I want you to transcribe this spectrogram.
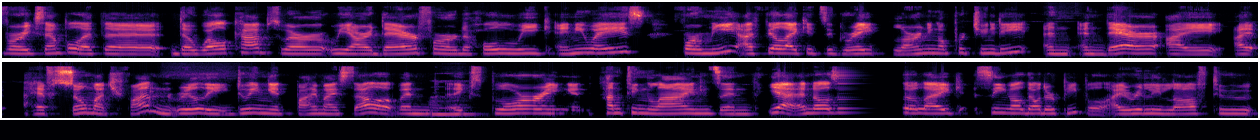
for example, at the the World Cups, where we are there for the whole week anyways for me i feel like it's a great learning opportunity. And and there i i have so much fun really doing it by myself and mm-hmm. exploring and hunting lines and yeah and also like seeing all the other people. I really love to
